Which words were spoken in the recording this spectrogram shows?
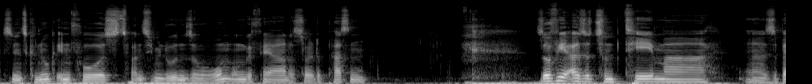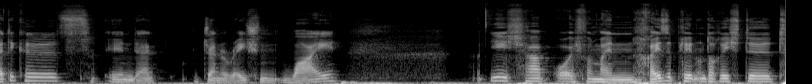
Das sind jetzt genug Infos, 20 Minuten so rum ungefähr, das sollte passen. So viel also zum Thema äh, Sabbaticals in der Generation Y. Ich habe euch von meinen Reiseplänen unterrichtet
